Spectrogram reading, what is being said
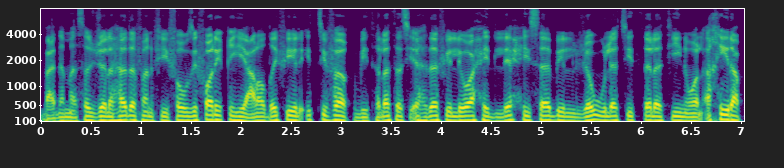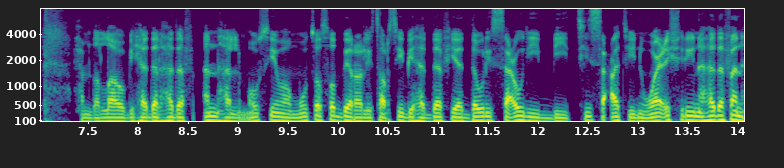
بعدما سجل هدفا في فوز فريقه على ضيفه الاتفاق بثلاثة أهداف لواحد لحساب الجولة الثلاثين والأخيرة. حمد الله بهذا الهدف أنهى الموسم متصدرا لترتيب هداف الدوري السعودي بتسعة وعشرين هدفا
